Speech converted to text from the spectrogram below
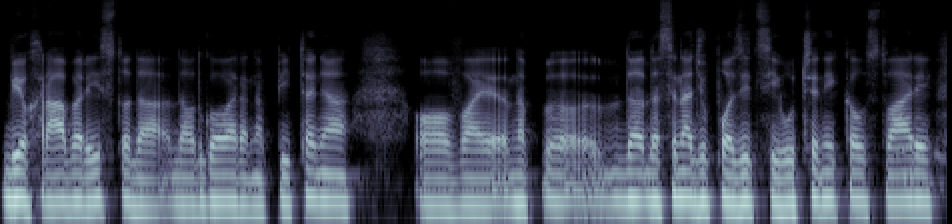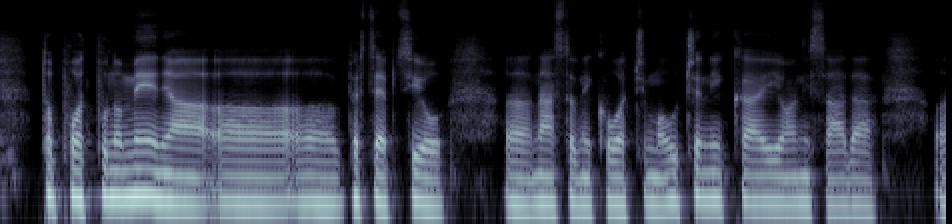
bio hrabar isto da, da odgovara na pitanja, ovaj, na, da, da se nađe u poziciji učenika u stvari, to potpuno menja uh, percepciju uh, nastavnika u očima učenika i oni sada uh,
